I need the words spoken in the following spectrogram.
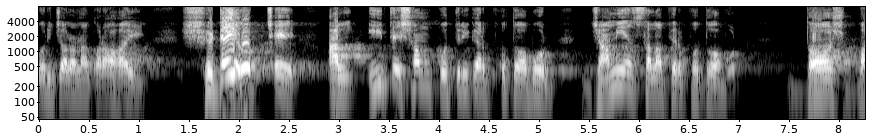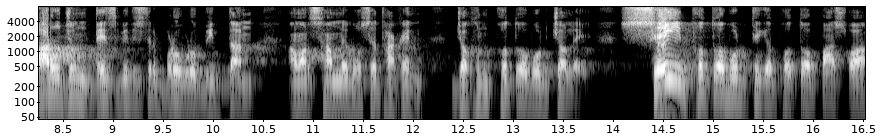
পরিচালনা করা হয়, সেটাই হচ্ছে আল ইতেসাম পত্রিকার ফতোয়া বোর্ড, জামিয়া সালাফের ফতোয়া বোর্ড। দশ বারো জন দেশ বিদেশের বড় বড় বিদ্যান আমার সামনে বসে থাকেন যখন ফতোয়া বোর্ড চলে। সেই ফতোয়া বোর্ড থেকে ফতোয়া পাস হওয়া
